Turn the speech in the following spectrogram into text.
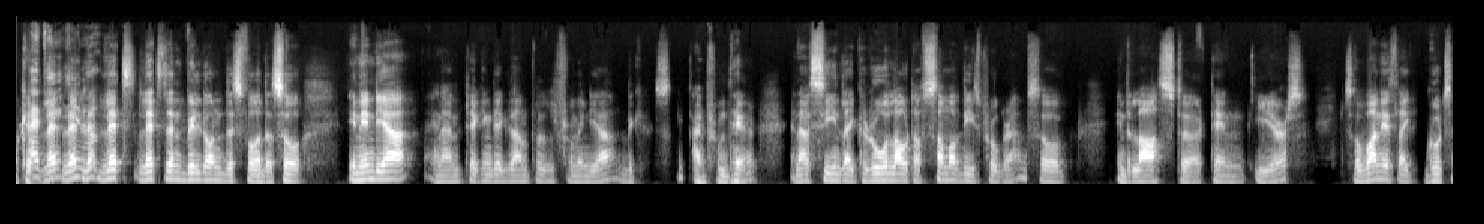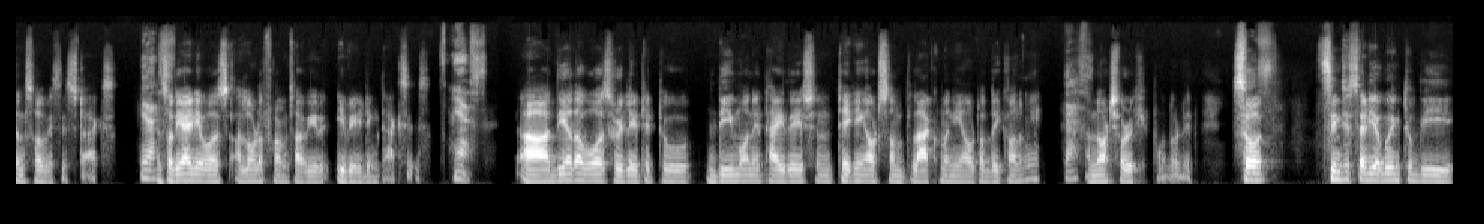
Okay, I let, think, let, you let, know- let's let's then build on this further. So in India, and I'm taking the example from India because I'm from there, and I've seen like rollout of some of these programs. So in the last uh, 10 years. So one is like goods and services tax. And so the idea was a lot of firms are ev- evading taxes. Yes. Uh, the other was related to demonetization, taking out some black money out of the economy. Yes. I'm not sure if you followed it. So Yes. since you said you're going to be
